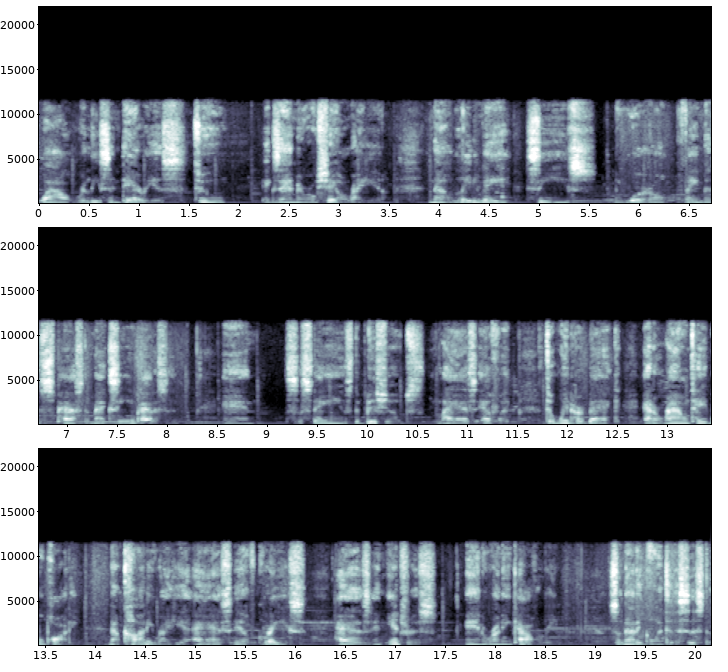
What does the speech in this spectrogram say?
while releasing Darius to examine Rochelle right here. Now, Lady May sees the world famous Pastor Maxine Patterson and sustains the bishop's last effort to win her back at a round table party. Now, Connie right here asks if Grace has an interest in running Calvary. So now they go into the system,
